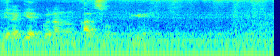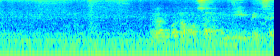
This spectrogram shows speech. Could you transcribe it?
Nilagyan ko ng kalso. Sige. Alam ko na kung saan ang ipit sa'yo.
